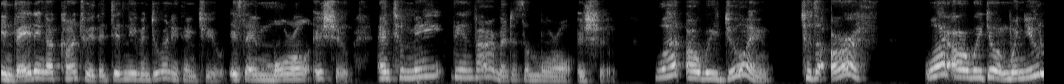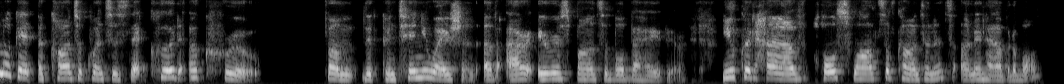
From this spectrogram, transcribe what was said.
Invading a country that didn't even do anything to you is a moral issue. And to me, the environment is a moral issue. What are we doing to the earth? What are we doing? When you look at the consequences that could accrue from the continuation of our irresponsible behavior. You could have whole swaths of continents uninhabitable.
